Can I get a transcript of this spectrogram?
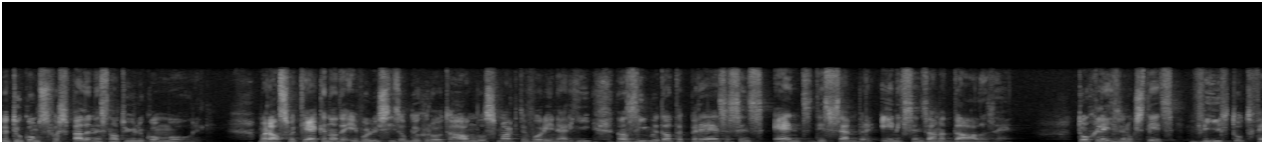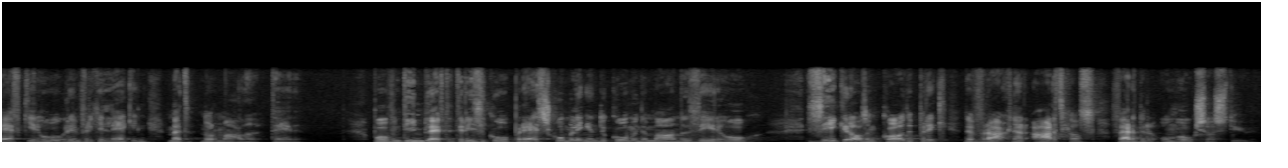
De toekomst voorspellen is natuurlijk onmogelijk. Maar als we kijken naar de evoluties op de grote handelsmarkten voor energie, dan zien we dat de prijzen sinds eind december enigszins aan het dalen zijn. Toch liggen ze nog steeds vier tot vijf keer hoger in vergelijking met normale tijden. Bovendien blijft het risico op prijsschommelingen de komende maanden zeer hoog, zeker als een koude prik de vraag naar aardgas verder omhoog zou stuwen.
